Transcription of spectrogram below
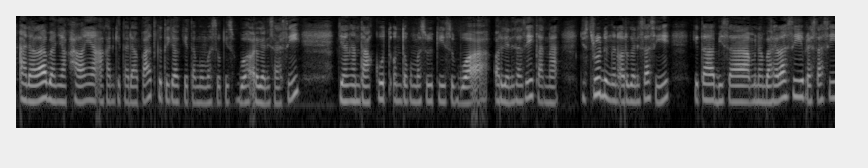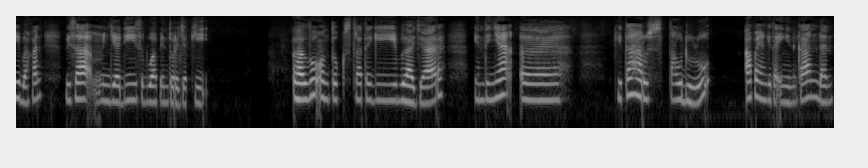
adalah banyak hal yang akan kita dapat ketika kita memasuki sebuah organisasi. Jangan takut untuk memasuki sebuah organisasi karena justru dengan organisasi kita bisa menambah relasi, prestasi, bahkan bisa menjadi sebuah pintu rejeki. Lalu untuk strategi belajar, intinya eh, kita harus tahu dulu apa yang kita inginkan dan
